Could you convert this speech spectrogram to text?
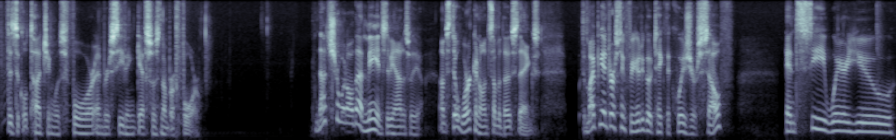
physical touching was 4 and receiving gifts was number 4. Not sure what all that means to be honest with you. I'm still working on some of those things. It might be interesting for you to go take the quiz yourself and see where you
